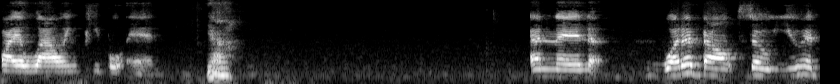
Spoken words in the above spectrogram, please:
by allowing people in. Yeah And then what about so you had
